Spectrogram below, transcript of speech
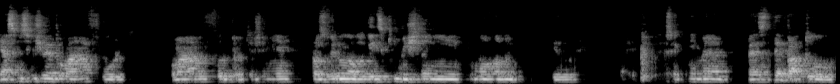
já si myslím, že mi pomáhá furt. Pomáhá mi furt, protože mě rozvinulo logické myšlení, pomohlo mi, řekněme, bez debatu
